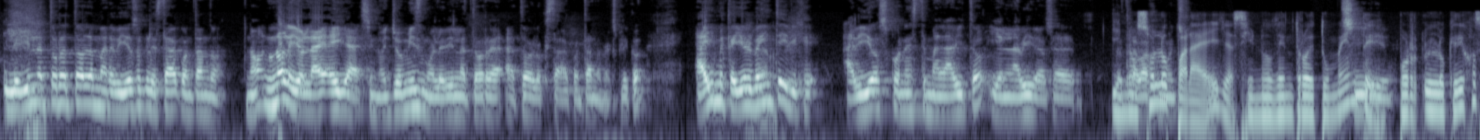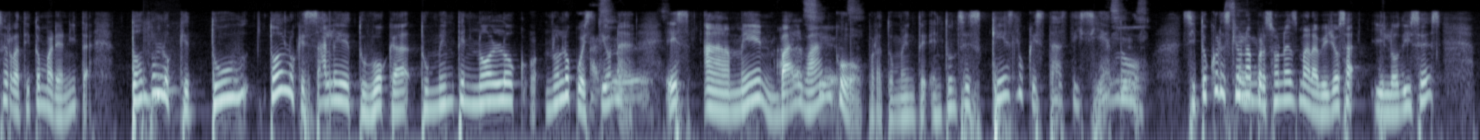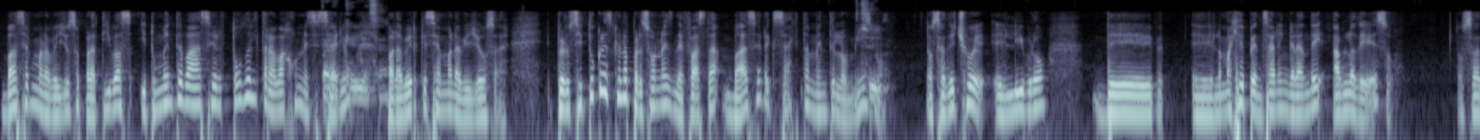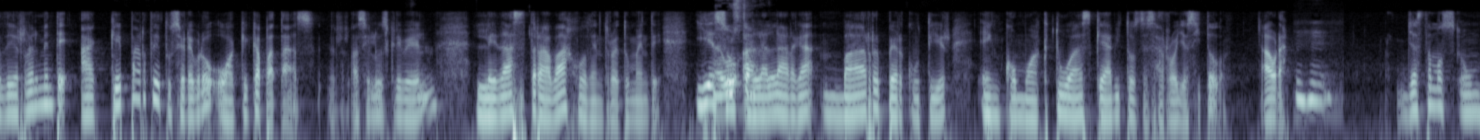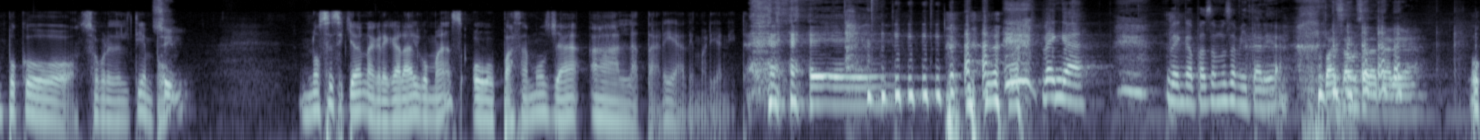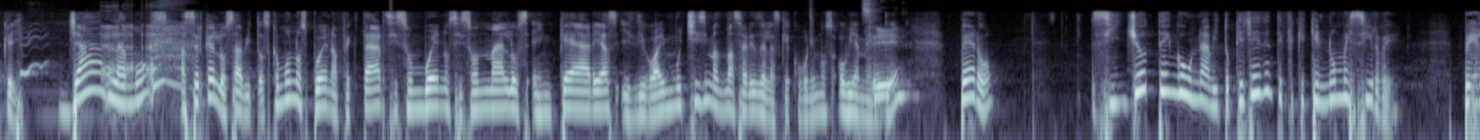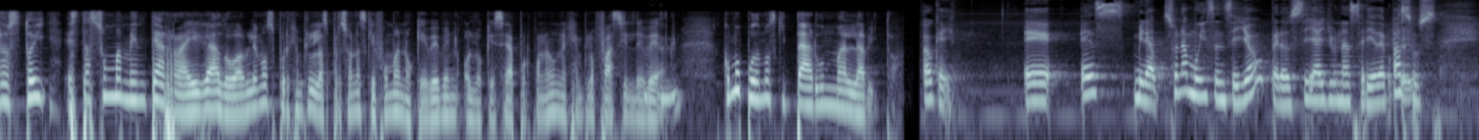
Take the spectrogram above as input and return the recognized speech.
Y le di en la torre a todo lo maravilloso que le estaba contando. No, no le dio la, ella, sino yo mismo le di en la torre a todo lo que estaba contando, ¿me explico? Ahí me cayó el 20 y dije, adiós con este mal hábito y en la vida, o sea, y no solo para ella, sino dentro de tu mente. Por lo que dijo hace ratito Marianita, todo lo que tú, todo lo que sale de tu boca, tu mente no lo, no lo cuestiona. Es. amén, va al banco para tu mente. Entonces, ¿qué es lo que estás diciendo? Si tú crees que una persona es maravillosa y lo dices, va a ser maravillosa para ti vas, y tu mente va a hacer todo el trabajo necesario para, ver que sea maravillosa. Pero si tú crees que una persona es nefasta, va a ser exactamente lo mismo. O sea, de hecho, el libro de eh, La magia de pensar en grande habla de eso. O sea, de realmente a qué parte de tu cerebro o a qué capataz, así lo escribe él, le das trabajo dentro de tu mente. Y eso a la larga va a repercutir en cómo actúas, qué hábitos desarrollas y todo. Ahora, ya estamos un poco sobre el tiempo. Sí. No sé si quieran agregar algo más o pasamos ya a la tarea de Marianita. venga, venga, pasamos a mi tarea. Pasamos a la tarea. Ok, ya hablamos acerca de los hábitos, cómo nos pueden afectar, si son buenos, si son malos, en qué áreas, y digo, hay muchísimas más áreas de las que cubrimos, obviamente, pero si yo tengo un hábito que ya identifique que no me sirve, pero estoy, está sumamente arraigado. Hablemos, por ejemplo, de las personas que fuman o que beben o lo que sea, por poner un ejemplo fácil de ver. ¿Cómo podemos quitar un mal hábito? Ok. Eh, es, mira, suena muy sencillo, pero sí hay una serie de pasos.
